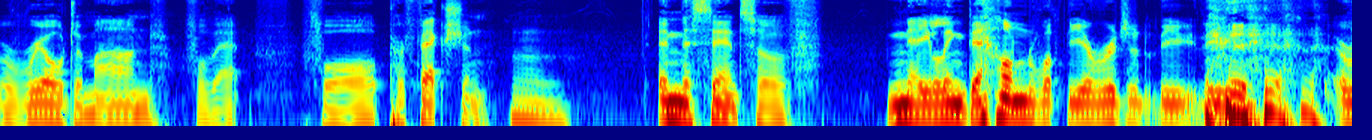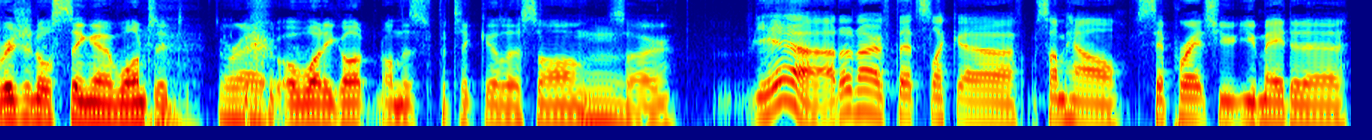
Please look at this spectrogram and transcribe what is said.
a real demand for that for perfection Mm. in the sense of nailing down what the original the, the original singer wanted right. or what he got on this particular song Mm. so yeah i don't know if that's like uh somehow separates you you made a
